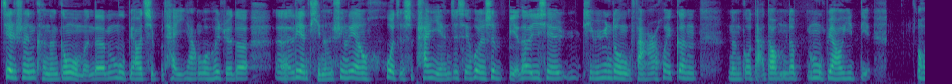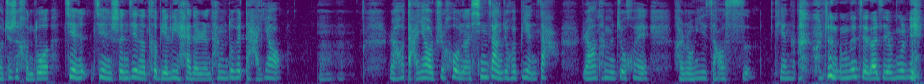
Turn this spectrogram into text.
健身可能跟我们的目标其实不太一样。我会觉得，呃，练体能训练或者是攀岩这些，或者是别的一些体育运动，反而会更能够达到我们的目标一点。哦，就是很多健健身健的特别厉害的人，他们都会打药，嗯，然后打药之后呢，心脏就会变大。然后他们就会很容易早死。天哪，我 这能不能剪到节目里？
